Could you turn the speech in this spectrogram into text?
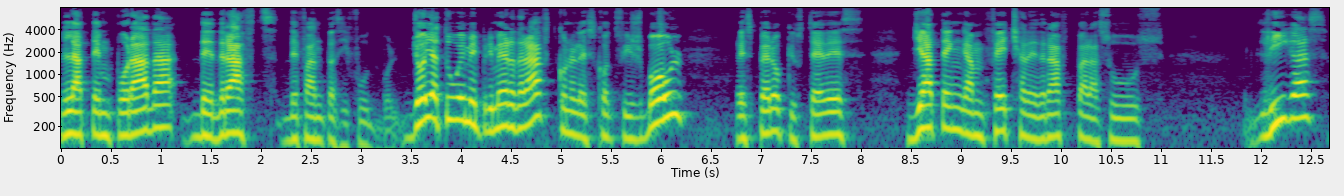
la temporada de drafts de fantasy fútbol. Yo ya tuve mi primer draft con el Scott Fish Bowl. Espero que ustedes ya tengan fecha de draft para sus ligas.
